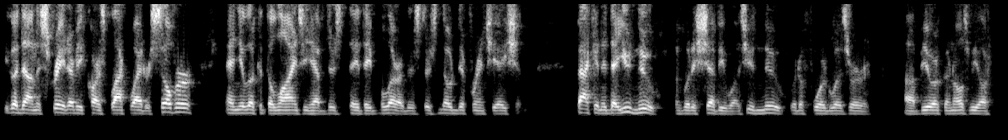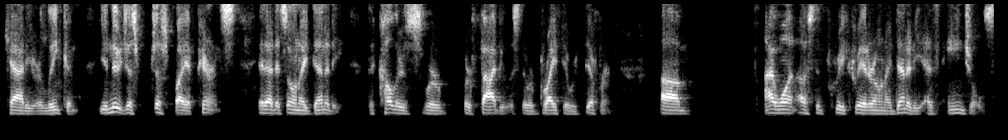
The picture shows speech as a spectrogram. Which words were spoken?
You go down the street every car's black white or silver and you look at the lines you have there's they, they blur. There's there's no differentiation. Back in the day you knew what a chevy was. You knew what a ford was or uh, Buick or Oldsmobile or Caddy or Lincoln. You knew just just by appearance. It had its own identity. The colors were were fabulous. They were bright. They were different. Um, I want us to recreate our own identity as angels.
